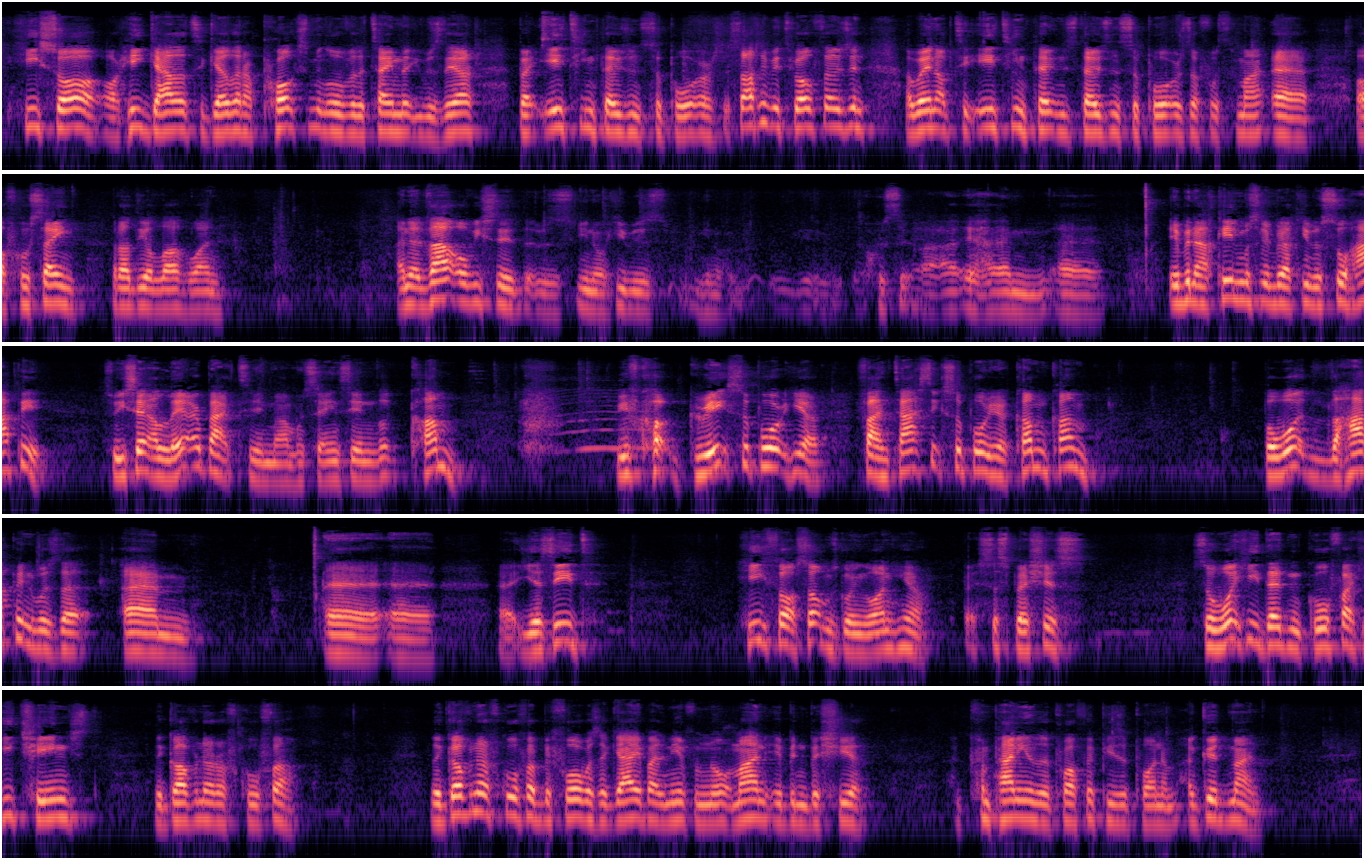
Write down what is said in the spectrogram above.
he saw, or he gathered together approximately over the time that he was there, about 18,000 supporters. It started with 12,000 and went up to 18,000 supporters of, Uthman, uh, of Hussein radiallahu anhu. And at that, obviously, it was you know he was you know uh, um, uh, Ibn Aqil, Muslim Ibn Aqil was so happy, so he sent a letter back to Imam Hussein saying, "Look, come, we've got great support here, fantastic support here. Come, come." But what happened was that um, uh, uh, uh, Yazid, he thought something was going on here, but suspicious. So what he did in Kufa, he changed the governor of Kufa. The governor of Kufa before was a guy by the name of Nu'man ibn Bashir, a companion of the Prophet, peace upon him, a good man.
